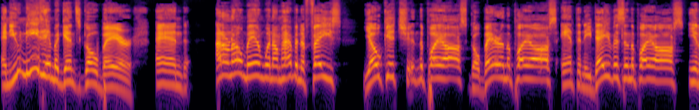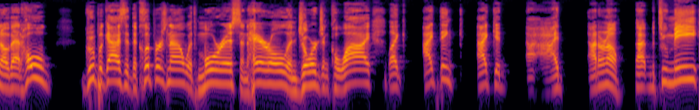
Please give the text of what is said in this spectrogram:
and you need him against Gobert. And I don't know, man. When I'm having to face Jokic in the playoffs, Gobert in the playoffs, Anthony Davis in the playoffs, you know that whole group of guys at the Clippers now with Morris and Harrell and George and Kawhi. Like, I think I could. I I, I don't know. Uh, to me,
